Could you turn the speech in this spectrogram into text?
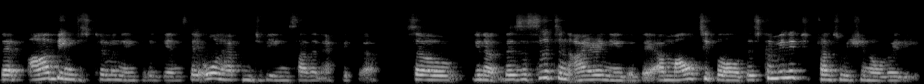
that are being discriminated against, they all happen to be in Southern Africa. So, you know, there's a certain irony that there are multiple, there's community transmission already.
